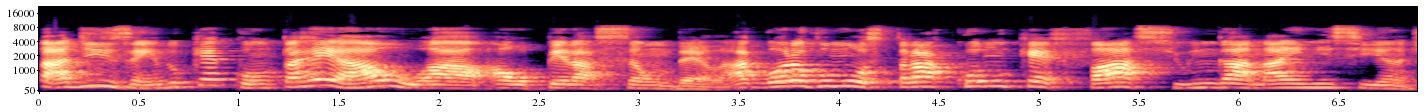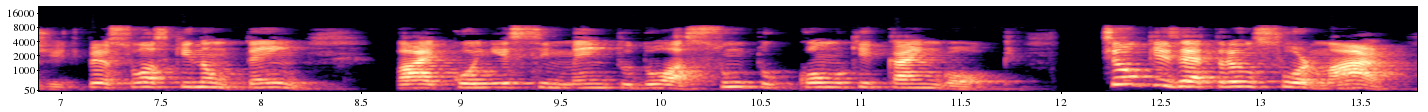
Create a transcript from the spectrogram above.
está dizendo que é conta real a, a, operação dela. Agora eu vou mostrar como que é fácil enganar iniciante, gente. pessoas que não têm vai, conhecimento do assunto, como que cai em golpe. Se eu quiser transformar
